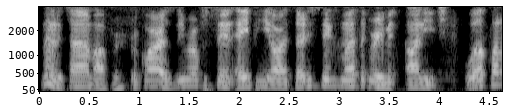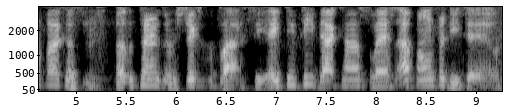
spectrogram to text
Limited time offer. Requires 0% APR 36 month agreement on each. Well qualified customers. Other terms and restrictions apply. See att.com slash iPhone for details.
